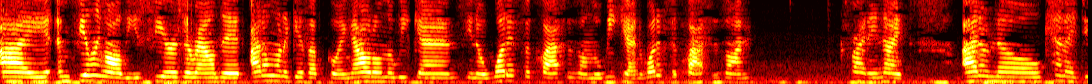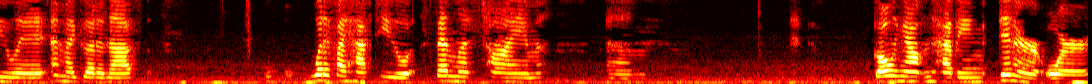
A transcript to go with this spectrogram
I am feeling all these fears around it. I don't want to give up going out on the weekends. You know, what if the class is on the weekend? What if the class is on Friday nights? I don't know. Can I do it? Am I good enough? What if I have to spend less time um, going out and having dinner or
